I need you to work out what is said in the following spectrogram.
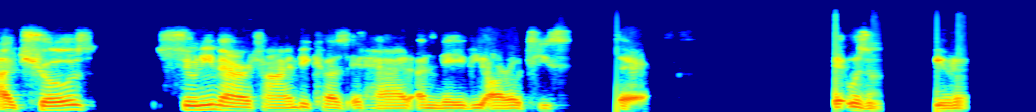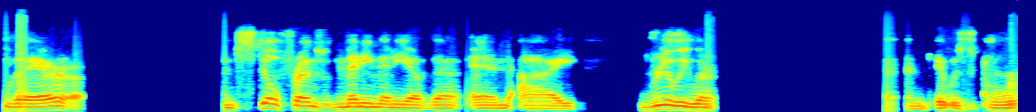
I chose SUNY Maritime because it had a Navy ROTC there. It was a unit there. I'm still friends with many, many of them, and I really learned. And it was great,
